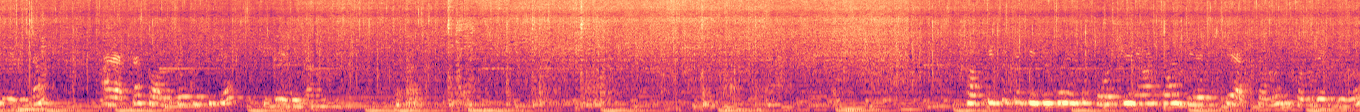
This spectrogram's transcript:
দিয়ে দিলাম। আর একটা টমেটো কুচিকে দিয়ে দিলাম। সব কিছুকে কিছুক্ষণ একটু কষিয়ে নেওয়ার পর দিয়ে দিচ্ছি এক চামচ হলুদের গুঁড়ো,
